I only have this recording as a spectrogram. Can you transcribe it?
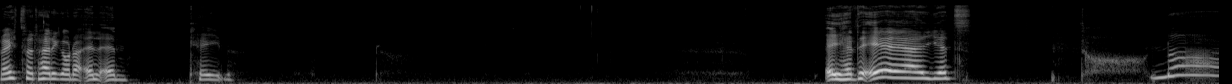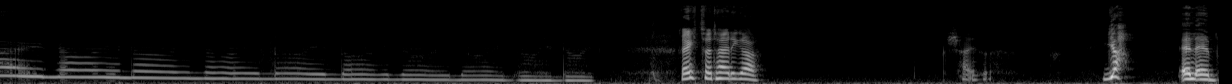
Rechtsverteidiger oder LM? Kane. Ey, hätte er jetzt. Nein, nein, nein, nein, nein, nein, nein, nein, nein, nein. Rechtsverteidiger. Scheiße. Ja! LM.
